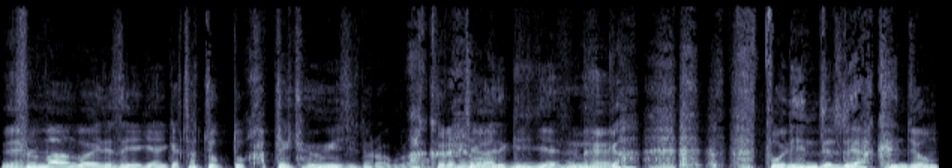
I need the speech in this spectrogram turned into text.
네. 출마한 거에 대해서 얘기하니까 저쪽도 갑자기 조용해지더라고요. 아, 그래요? 제가 느끼기에는 네. 그러니까 본인들도 약간 좀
